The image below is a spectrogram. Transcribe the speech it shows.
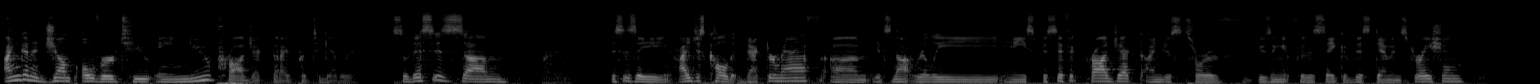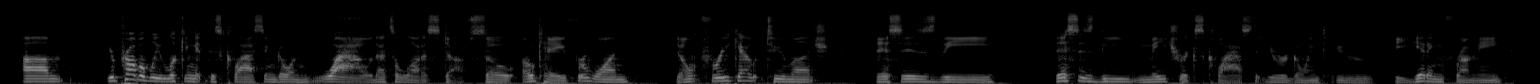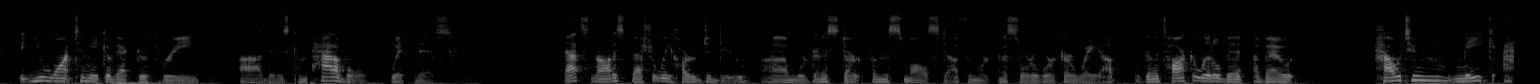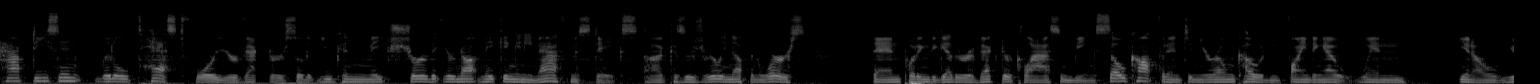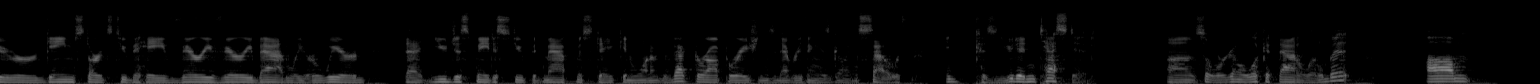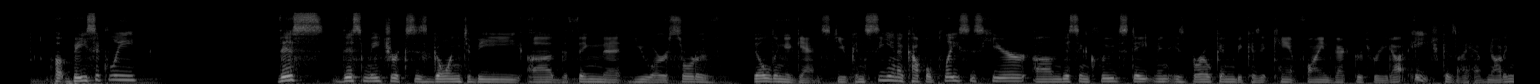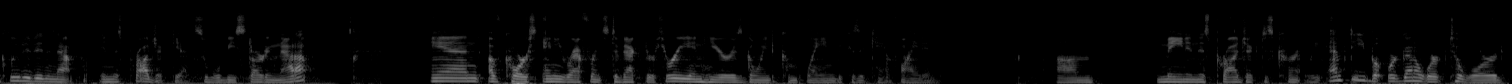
I'm going to jump over to a new project that I put together. So this is um, this is a I just called it vector math. Um, it's not really any specific project. I'm just sort of using it for the sake of this demonstration. Um, you're probably looking at this class and going, wow, that's a lot of stuff. So, okay, for one, don't freak out too much. This is the this is the matrix class that you are going to be getting from me that you want to make a vector 3 uh, that is compatible with this. That's not especially hard to do. Um, we're going to start from the small stuff and we're going to sort of work our way up. We're going to talk a little bit about how to make a half decent little test for your vectors so that you can make sure that you're not making any math mistakes because uh, there's really nothing worse than putting together a vector class and being so confident in your own code and finding out when you know your game starts to behave very very badly or weird that you just made a stupid math mistake in one of the vector operations and everything is going south because you didn't test it uh, so we're going to look at that a little bit um, but basically this this matrix is going to be uh, the thing that you are sort of building against. You can see in a couple places here, um, this include statement is broken because it can't find vector3.h because I have not included it in that in this project yet. So we'll be starting that up. And of course, any reference to vector3 in here is going to complain because it can't find anything. Um, main in this project is currently empty, but we're going to work toward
